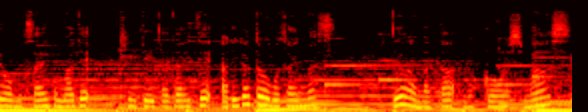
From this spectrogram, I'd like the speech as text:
今日も最後まで聞いていただいてありがとうございます。ではまた録音します。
